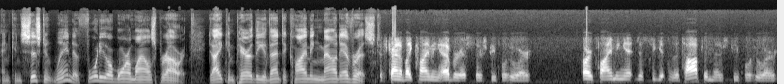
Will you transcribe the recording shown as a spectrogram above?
and consistent wind of 40 or more miles per hour. Dyke compared the event to climbing Mount Everest. It's kind of like climbing Everest. There's people who are are climbing it just to get to the top, and there's people who are,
